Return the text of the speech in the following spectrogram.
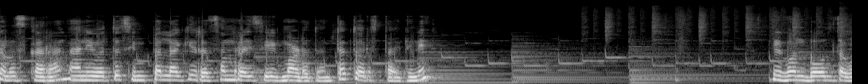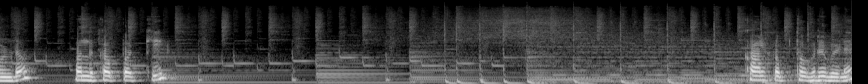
ನಮಸ್ಕಾರ. ನಾನಿವತ್ತು ಆಗಿ ರಸಮ್ ರೈಸ್ ಹೇಗೆ ಮಾಡೋದು ಅಂತ ತೋರಿಸ್ತಾ ಇದ್ದೀನಿ. ಈಗ ಒಂದು ಬೌಲ್ ತಗೊಂಡು ಒಂದು ಕಪ್ ಅಕ್ಕಿ. ಕಾಲು ಕಪ್ ತೊಗರಿಬೇಳೆ.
